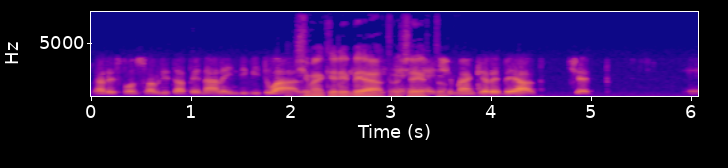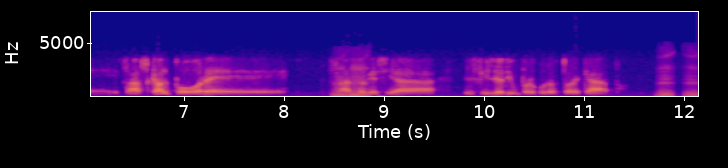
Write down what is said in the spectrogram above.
la responsabilità penale è individuale. Ci mancherebbe quindi, altro, eh, certo. ci mancherebbe altro, certo. Eh, fa scalpore il mm-hmm. fatto che sia il figlio di un procuratore capo. Mm-hmm.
